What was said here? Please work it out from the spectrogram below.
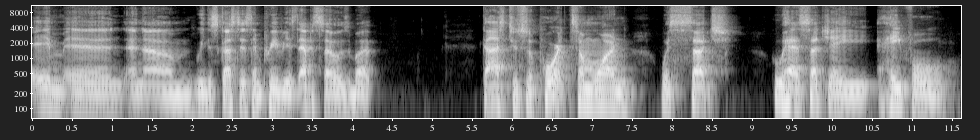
and, and, um, we discussed this in previous episodes but gosh to support someone with such who has such a hateful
